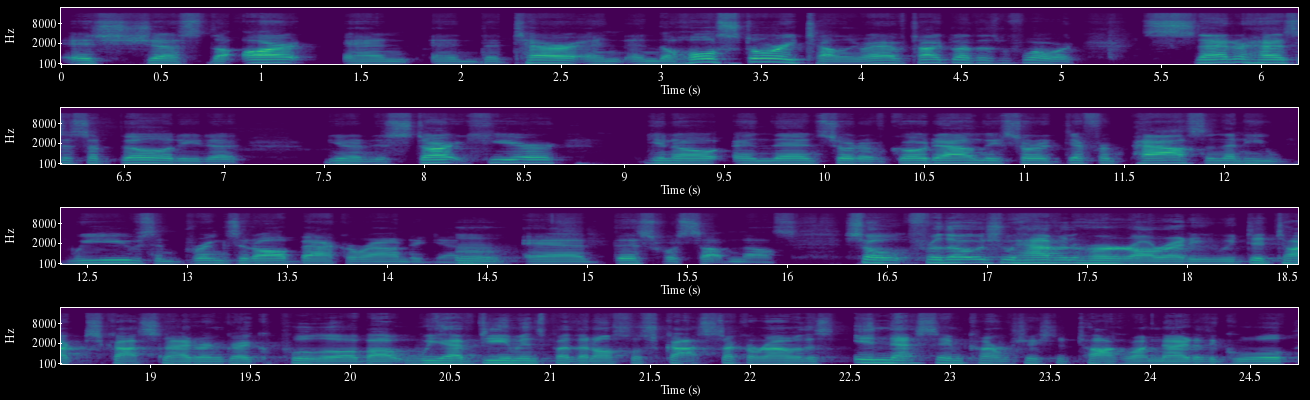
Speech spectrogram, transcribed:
It's just the art and and the terror and and the whole storytelling. Right, I've talked about this before. Where Snyder has this ability to, you know, to start here, you know, and then sort of go down these sort of different paths, and then he weaves and brings it all back around again. Mm. And this was something else. So, for those who haven't heard it already, we did talk to Scott Snyder and Greg Capullo about We Have Demons, but then also Scott stuck around with us in that same conversation to talk about Night of the Ghoul,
